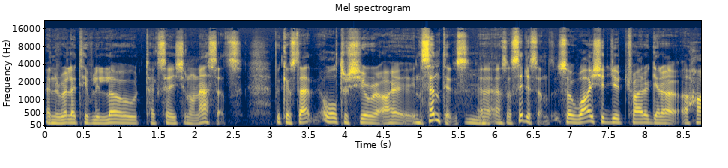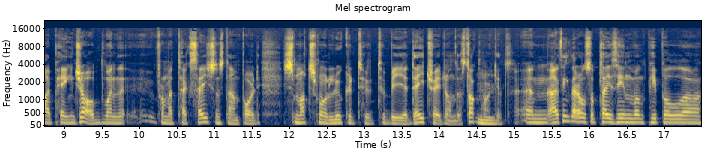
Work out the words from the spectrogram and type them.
and a relatively low taxation on assets, because that alters your uh, incentives Mm. uh, as a citizen. So why should you try to get a, a high-paying job when, uh, from a taxation standpoint, it's much more lucrative to be a day trader on the stock Mm. market? And I think that also plays in when people. Uh,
